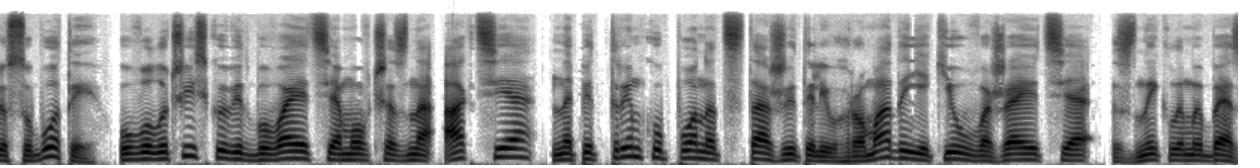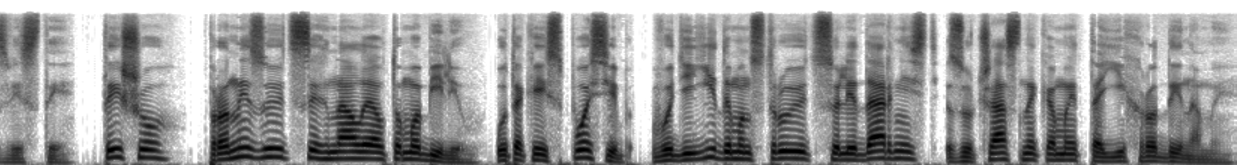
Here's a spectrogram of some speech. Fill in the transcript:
Щосуботи у Волочиську відбувається мовчазна акція на підтримку понад 100 жителів громади, які вважаються зниклими безвісти. Тишу пронизують сигнали автомобілів. У такий спосіб водії демонструють солідарність з учасниками та їх родинами.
